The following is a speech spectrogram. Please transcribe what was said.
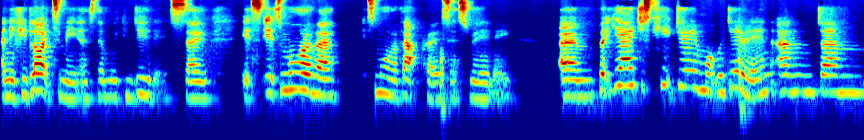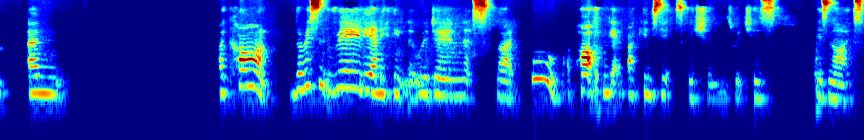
And if you'd like to meet us then we can do this. So it's it's more of a it's more of that process really. Um but yeah just keep doing what we're doing and um and I can't, there isn't really anything that we're doing that's like, oh, apart from getting back into the exhibitions, which is is nice.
